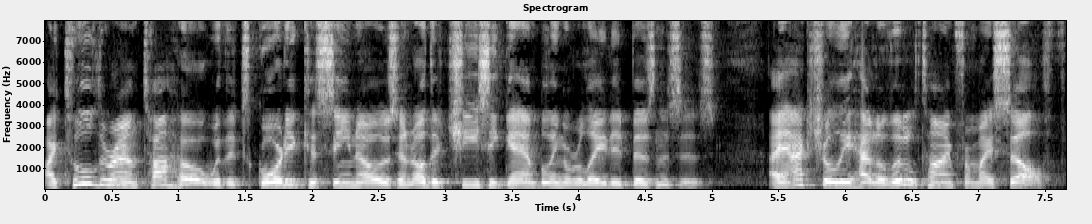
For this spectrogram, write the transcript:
I tooled around Tahoe with its gaudy casinos and other cheesy gambling related businesses. I actually had a little time for myself.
